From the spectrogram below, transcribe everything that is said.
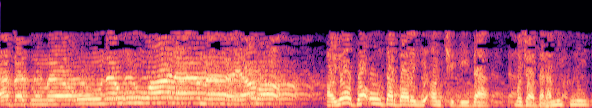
أفتمارونه على ما يرى آیا با او درباره آنچه دیده مجادله می کنید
